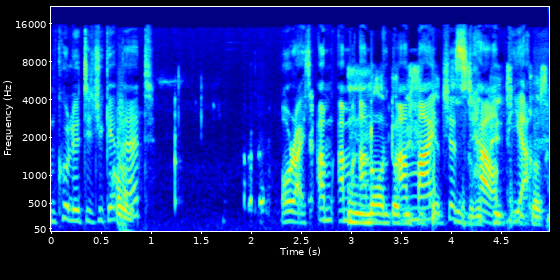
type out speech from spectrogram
Mkulu, did you get Cool. that? All right, I'm, I'm, I'm, No, I might just help. Yeah. because-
